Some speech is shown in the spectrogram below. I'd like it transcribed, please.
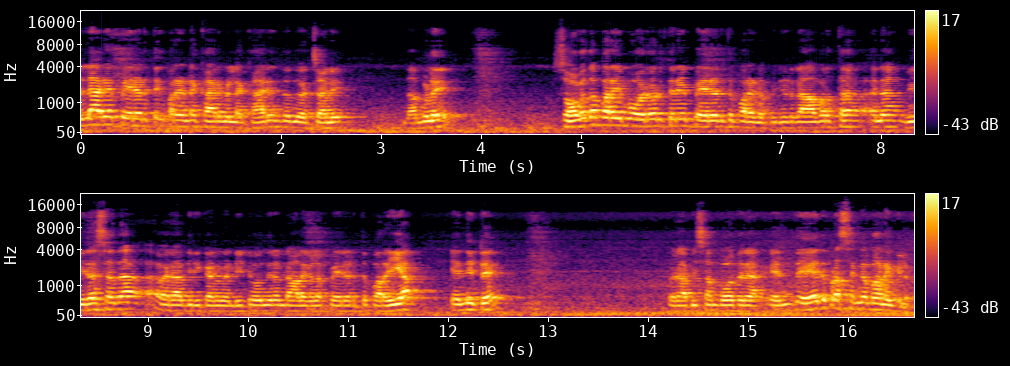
എല്ലാവരെയും പേരെടുത്ത് പറയേണ്ട കാര്യമില്ല. കാര്യം എന്തെന്ന് വെച്ചാൽ നമ്മൾ സ്വാഗതം പറയുമ്പോൾ ഓരോരുത്തരെയും പേരെടുത്ത് പറയണം. പിന്നീട് ഒരു ആവർത്തന വിരസത വരാതിരിക്കാൻ വേണ്ടിയിട്ട് ഒന്ന് രണ്ട് ആളുകളെ പേരെടുത്ത് പറയുക. എന്നിട്ട് ഒരു അഭിസംബോധന. എന്ത് ഏത് പ്രസംഗമാണെങ്കിലും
